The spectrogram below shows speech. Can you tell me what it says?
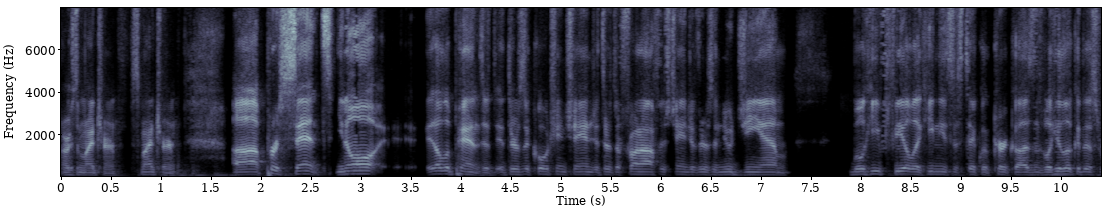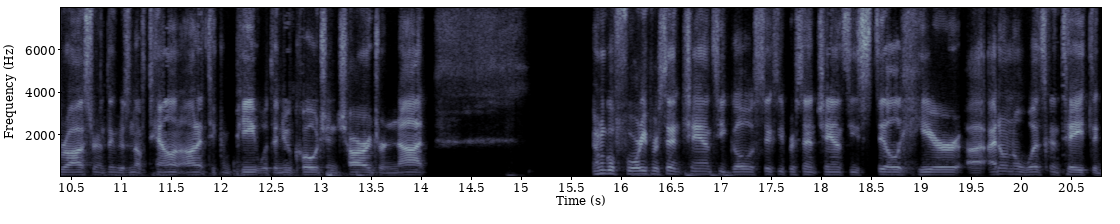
Or is it my turn? It's my turn. Uh percent. You know, it all depends. If, if there's a coaching change, if there's a front office change, if there's a new GM, will he feel like he needs to stick with Kirk Cousins? Will he look at this roster and think there's enough talent on it to compete with the new coach in charge or not? I'm gonna go 40% chance he goes, 60% chance he's still here. Uh, I don't know what's gonna take to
